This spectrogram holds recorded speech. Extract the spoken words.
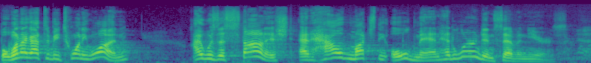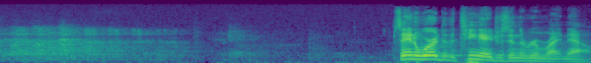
But when I got to be 21, I was astonished at how much the old man had learned in seven years. Saying a word to the teenagers in the room right now.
